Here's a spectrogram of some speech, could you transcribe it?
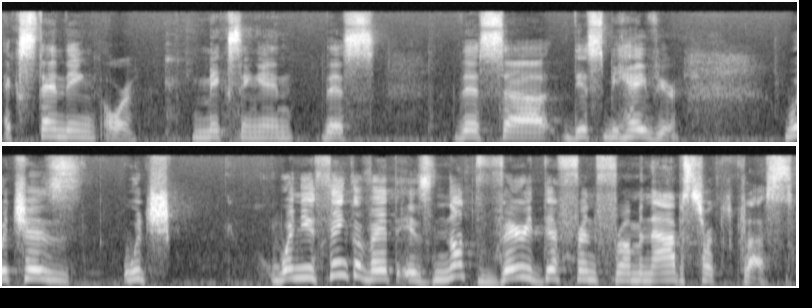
extending or mixing in this, this, uh, this behavior, which is, which when you think of it is not very different from an abstract class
